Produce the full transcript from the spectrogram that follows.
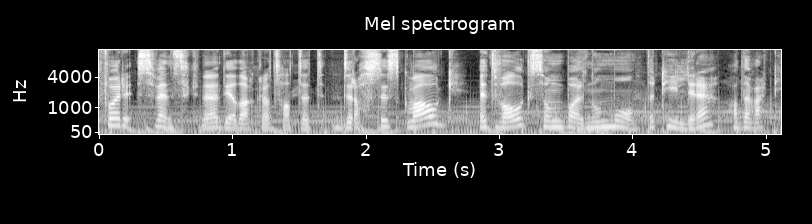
For svenskene de hadde akkurat tatt et drastisk valg, et valg som bare noen måneder tidligere hadde vært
